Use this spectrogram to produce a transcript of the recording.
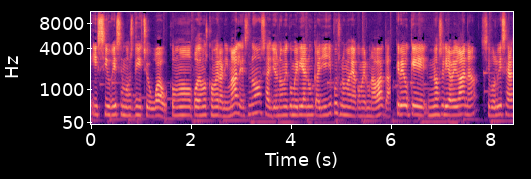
y si hubiésemos dicho, wow, ¿cómo podemos comer animales, no? O sea, yo no me comería nunca Gigi, pues no me voy a comer una vaca. Creo que no sería vegana si volviese a,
